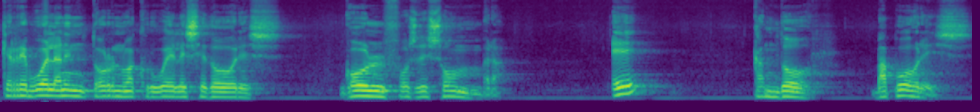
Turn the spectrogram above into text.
que revuelan en torno a crueles hedores. golfos de sombra, e candor, vapores,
